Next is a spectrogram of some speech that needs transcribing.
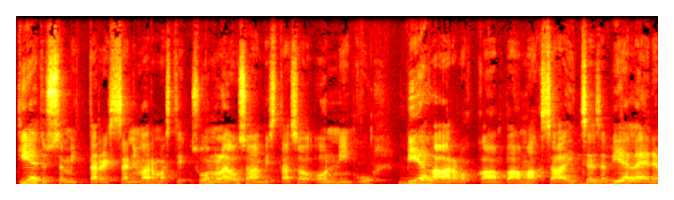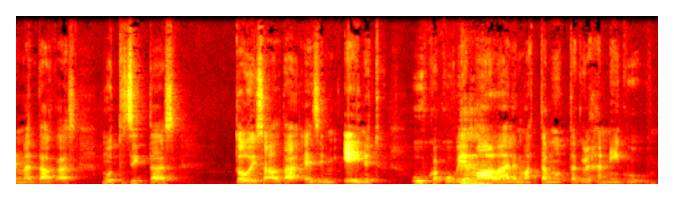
tietyssä mittarissa, niin varmasti suomalainen osaamistaso on niin kuin vielä arvokkaampaa, maksaa itseensä mm. vielä enemmän takaisin, mutta sitten taas toisaalta, esim. ei nyt uhkakuvia maalailematta, mutta kyllähän niin kuin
